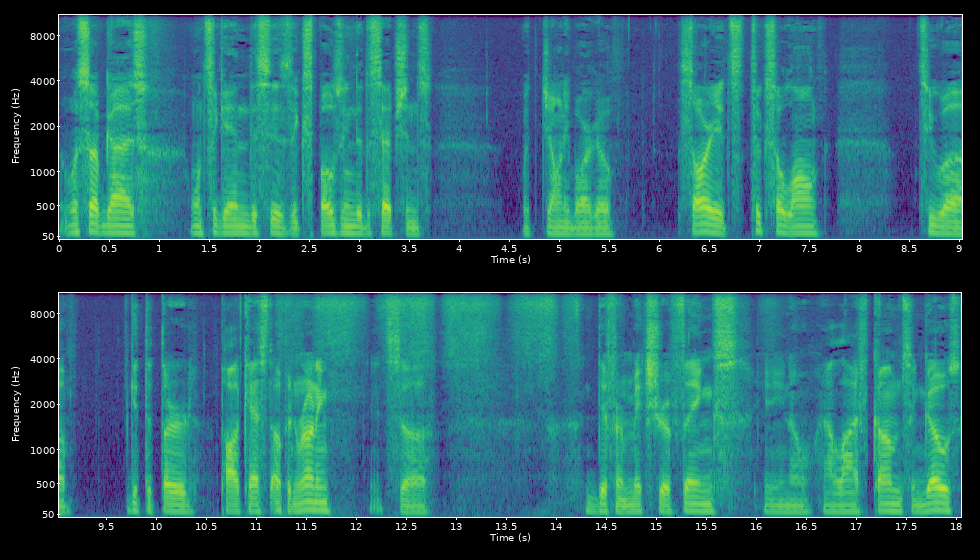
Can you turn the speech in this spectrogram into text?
What's up, guys? Once again, this is Exposing the Deceptions with Johnny Bargo. Sorry it took so long to uh, get the third podcast up and running. It's a different mixture of things, you know, how life comes and goes,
